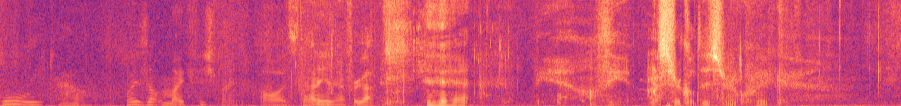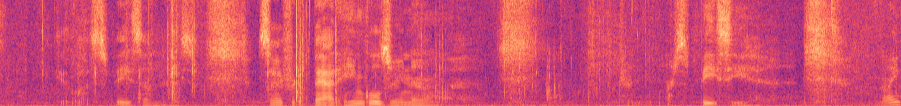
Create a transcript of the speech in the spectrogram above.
Holy cow. What is up with my fish finder? Oh, it's not in. I forgot. but yeah, I'll see. I'll circle this real quick. Get a little space on this. Sorry for the bad angles right now. Be more spacey. Nine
